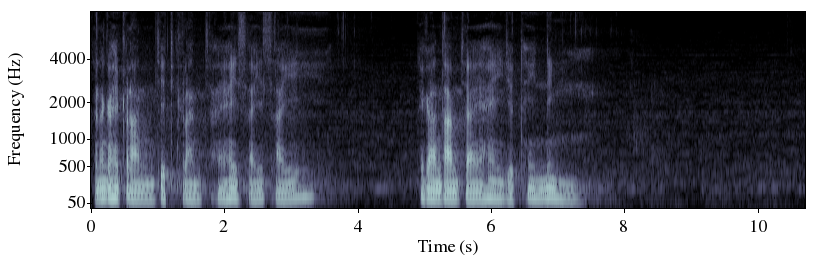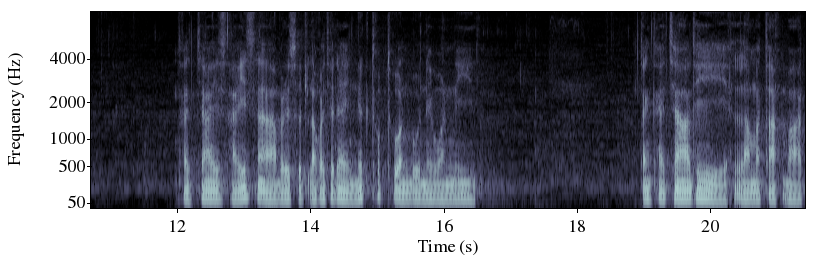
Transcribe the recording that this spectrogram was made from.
ดังนั้นก็ให้กลั่นจิตกลั่นใจให้ใสๆในการทำใจให้หยุดให้นิ่ง ถ้าใจใสสะอาดบริสุทธิ์เราก็จะได้นึกทบทวนบุญในวันนี้ ตั้งแต่เช้าที่เรามาตักบาตร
